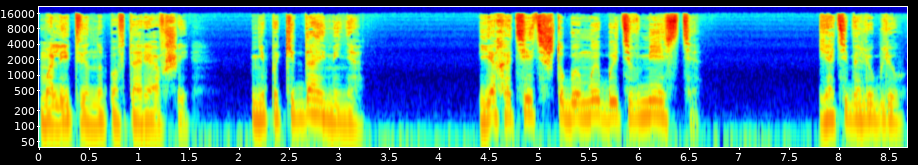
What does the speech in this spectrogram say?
молитвенно повторявший — не покидай меня. Я хотеть, чтобы мы быть вместе. Я тебя люблю».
